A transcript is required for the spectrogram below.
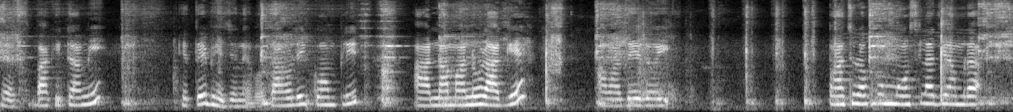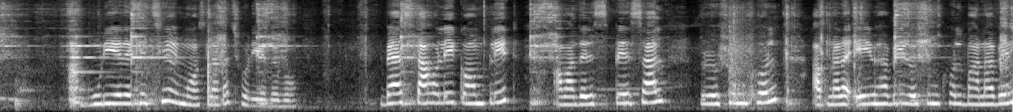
ব্যাস বাকিটা আমি এতে ভেজে নেব। তাহলেই কমপ্লিট আর নামানোর আগে আমাদের ওই পাঁচ রকম মশলা যে আমরা গুঁড়িয়ে রেখেছি, ওই মশলাটা ছড়িয়ে দেব। ব্যাস, তাহলেই কমপ্লিট আমাদের স্পেশাল রসুন খোল। আপনারা এইভাবেই রসুন খোল বানাবেন।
